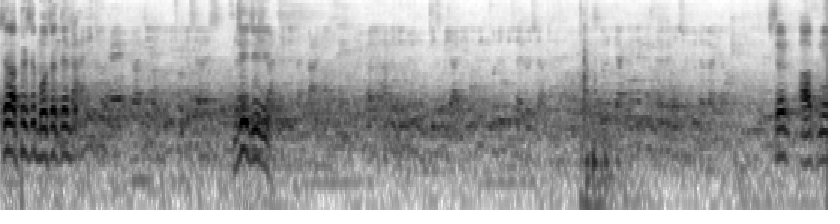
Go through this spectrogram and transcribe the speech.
सर आप फिर से बोल सकते हैं। जी जी जी। सर, आपने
